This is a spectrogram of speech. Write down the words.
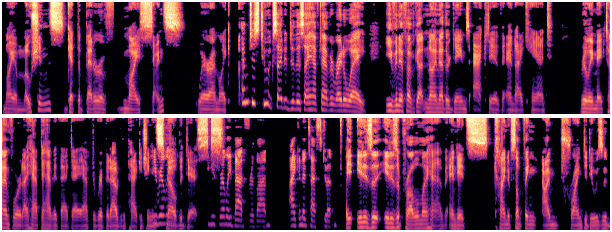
my emotions get the better of my sense where I'm like, I'm just too excited to this. I have to have it right away. Even if I've got nine other games active and I can't really make time for it, I have to have it that day. I have to rip it out of the packaging and really- smell the discs. He's really bad for that. I can attest to it. it, it is a it is a problem I have, and it's kind of something I'm trying to do as a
